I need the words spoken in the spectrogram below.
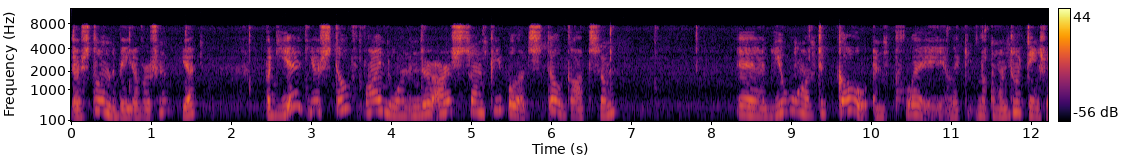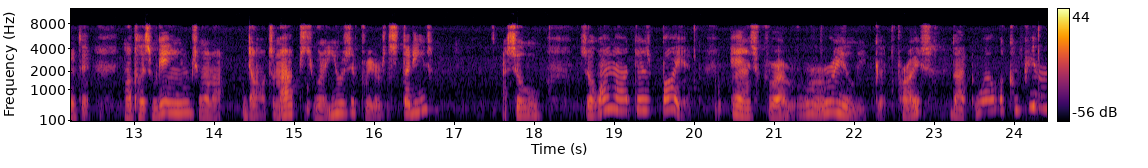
they're still in the beta version yet. But yet, you still find one, and there are some people that still got some. And you want to go and play, like, you want to do things with it. You want to play some games, you want to download some apps, you want to use it for your studies. So, so why not just buy it? And it's for a really good price that, well, a computer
